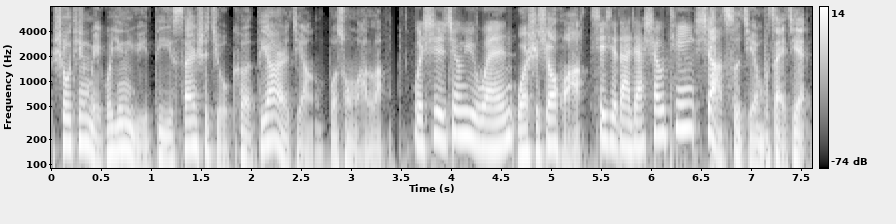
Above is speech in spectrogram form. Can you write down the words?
收听美国英语第三十九课第二讲播送完了， 我是郑玉文，我是肖华，谢谢大家收听。下次节目再见。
